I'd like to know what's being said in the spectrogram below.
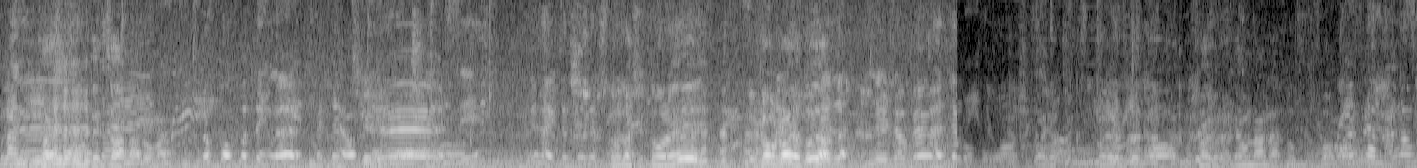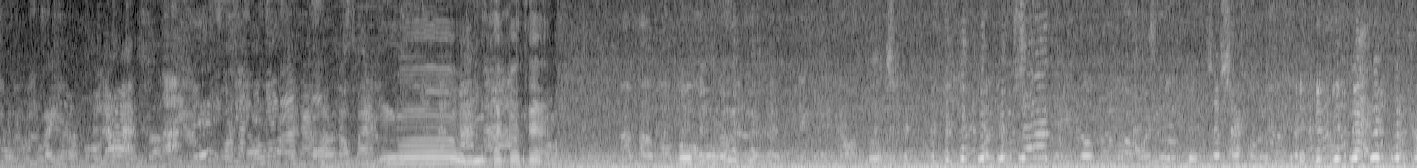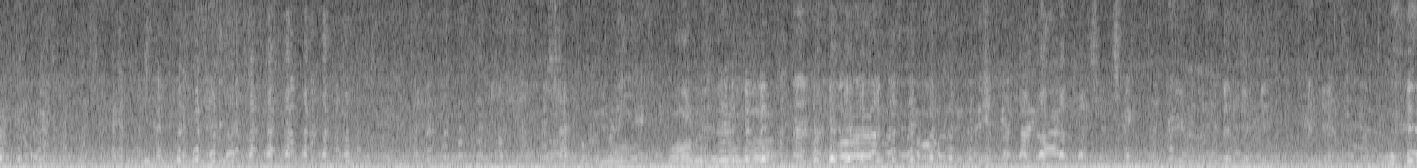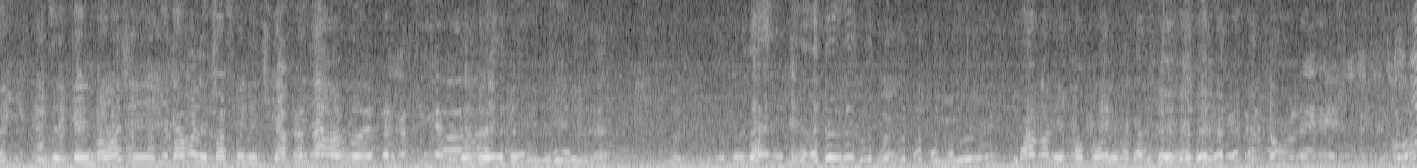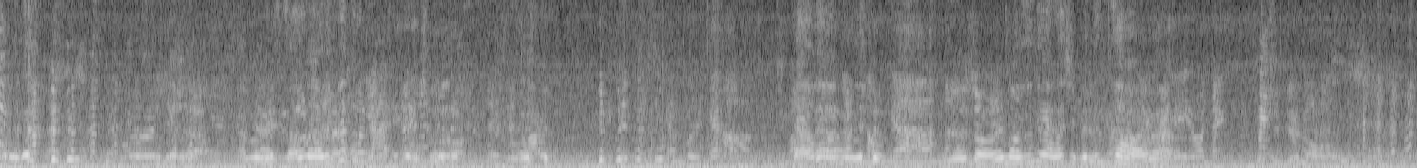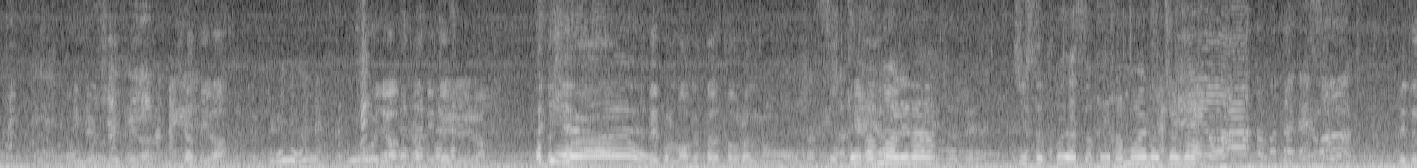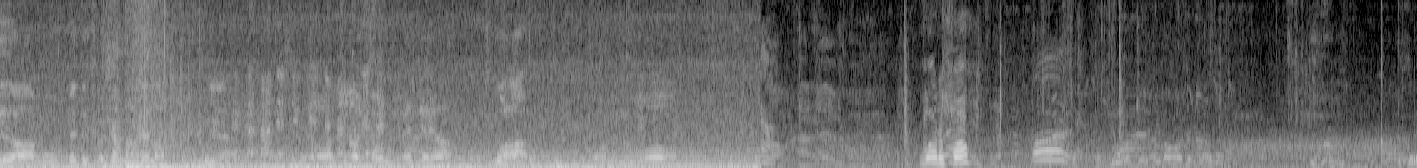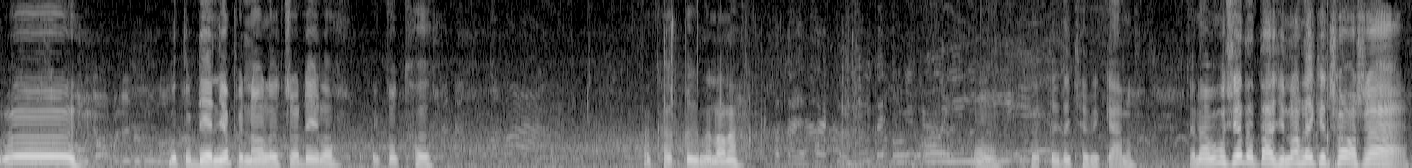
năng gì? phải tiền trả mà đâu mà. Lúc bỏ có tiền lệ phải tiền ở đây xí tôi là tôi đấy. Lười rau rau là tôi à? Lười rau cái là Ừ, thật có thế ạ. 哎呦，我好累哦，哥。Cặp với nhau. Đó có điều không phải để mà cặp. Anh mình sợ lên. Cả đó. Rồi rồi nó sẽ theo nó chỉ biết tính giỏi mà. Là không để có thịt nữa. Cắt tí đó. Ôi giờ cắt tí đây rồi rồi. Đây bỏ lò cái tơ tơ đó nó. Có mưa lên nào. Chỉ sụp bữa sụp đi có mưa nó cho rồi. Đây tức là một đây tức khởi cam nó đây là. Đây là. Mua đó. Ồ. Waterfall. Ừ. Mất tụ đèn nhá phải nó là cho đây là cái có khờ. Có khờ tư là nó nè. Ừ, tư đấy chơi cá nè. Cho nên muốn xét ta thì nó lấy cái cho sa.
